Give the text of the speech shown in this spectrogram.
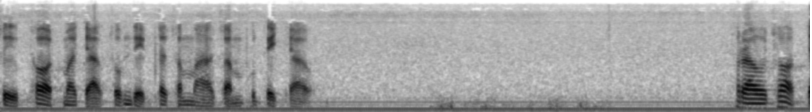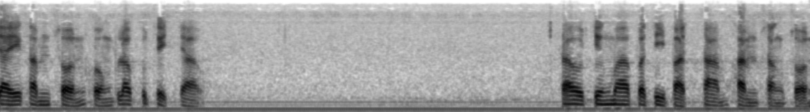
สืบทอดมาจากสมเด็จพระสัมมาสัมพุทธเจ้า เราชอบใจคำสอนของพระพุทธเจ้า เราจึงมาปฏิบัติตามคำสั่งสอน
